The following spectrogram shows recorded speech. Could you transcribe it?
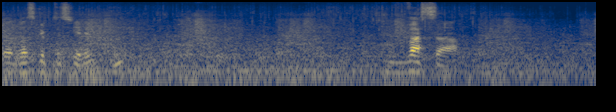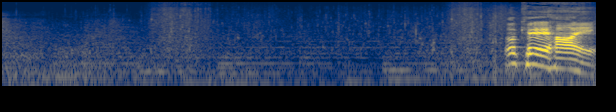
So, was gibt es hier hinten? Wasser. Okay, hi.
